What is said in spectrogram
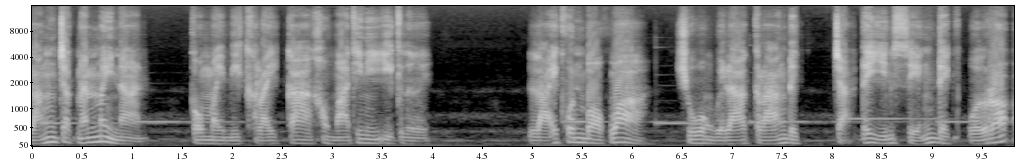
หลังจากนั้นไม่นานก็ไม่มีใครกล้าเข้ามาที่นี่อีกเลย หลายคนบอกว่าช่วงเวลากลางดึกจะได้ยินเสียงเด็กหัวเราะ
